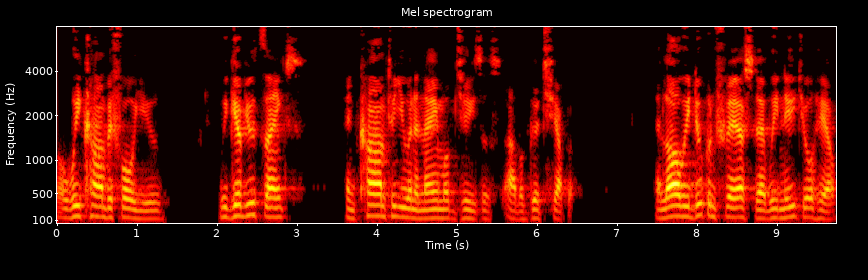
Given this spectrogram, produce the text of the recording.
uh, we come before you. We give you thanks and come to you in the name of Jesus, our good shepherd. And Lord, we do confess that we need your help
